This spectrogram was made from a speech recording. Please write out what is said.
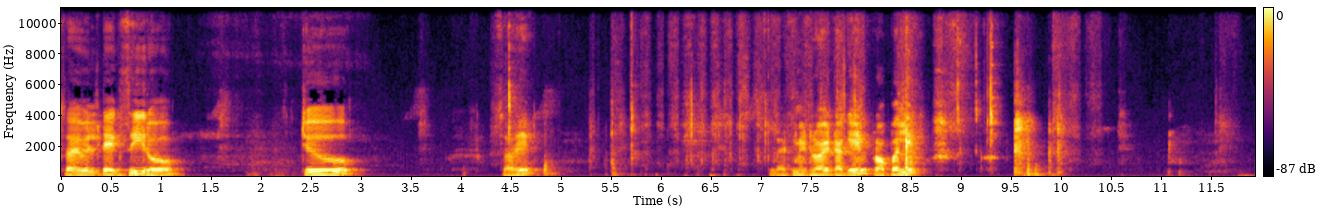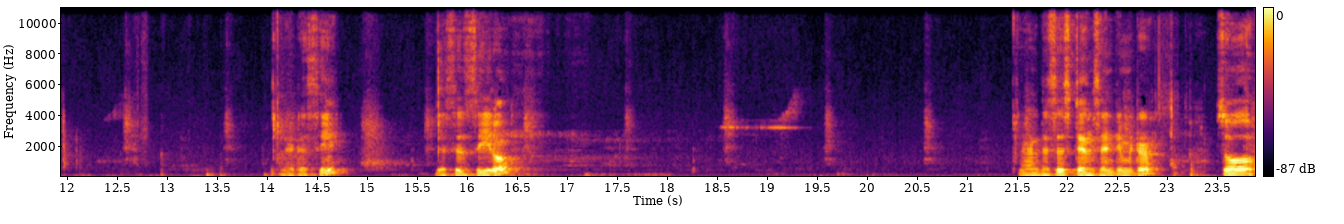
so I will take 0 to sorry let me draw it again properly. Let us see. This is 0 and this is 10 centimeter. So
